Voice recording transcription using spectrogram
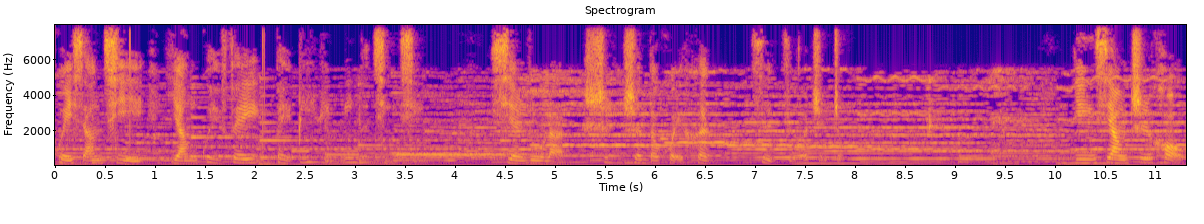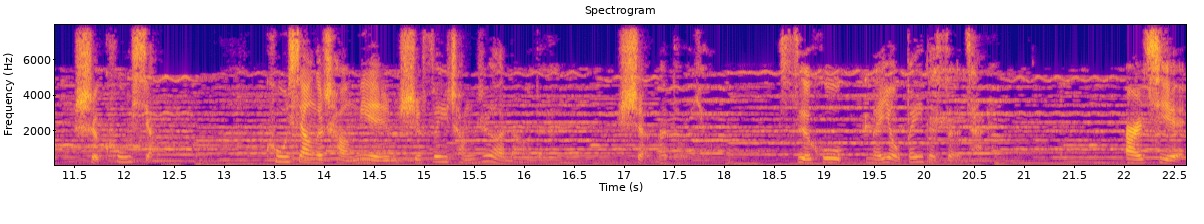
回想起杨贵妃被逼殒命的情形。陷入了深深的悔恨、自责之中。影像之后是哭相，哭相的场面是非常热闹的，什么都有，似乎没有悲的色彩。而且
